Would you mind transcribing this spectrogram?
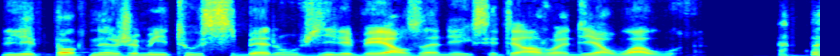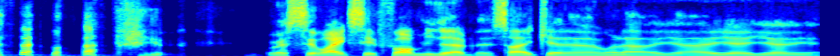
l'époque n'a jamais été aussi belle, on vit les meilleures années, etc. Je voudrais dire waouh. c'est vrai que c'est formidable. C'est vrai qu'il voilà, y, a, y, a,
